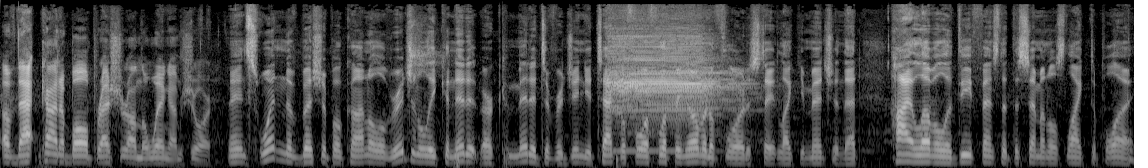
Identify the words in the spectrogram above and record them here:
of that kind of ball pressure on the wing, I'm sure. And Swinton of Bishop O'Connell originally committed or committed to Virginia Tech before flipping over to Florida State, like you mentioned, that high level of defense that the Seminoles like to play.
